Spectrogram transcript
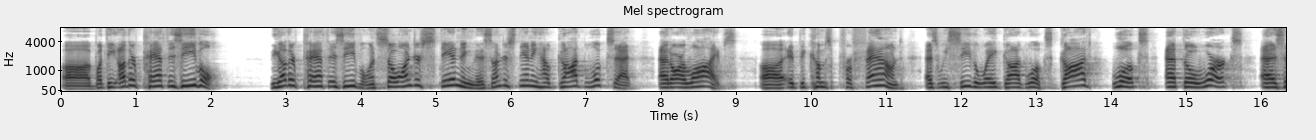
Uh, but the other path is evil. The other path is evil. And so understanding this, understanding how God looks at, at our lives, uh, it becomes profound as we see the way God looks. God looks at the works as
